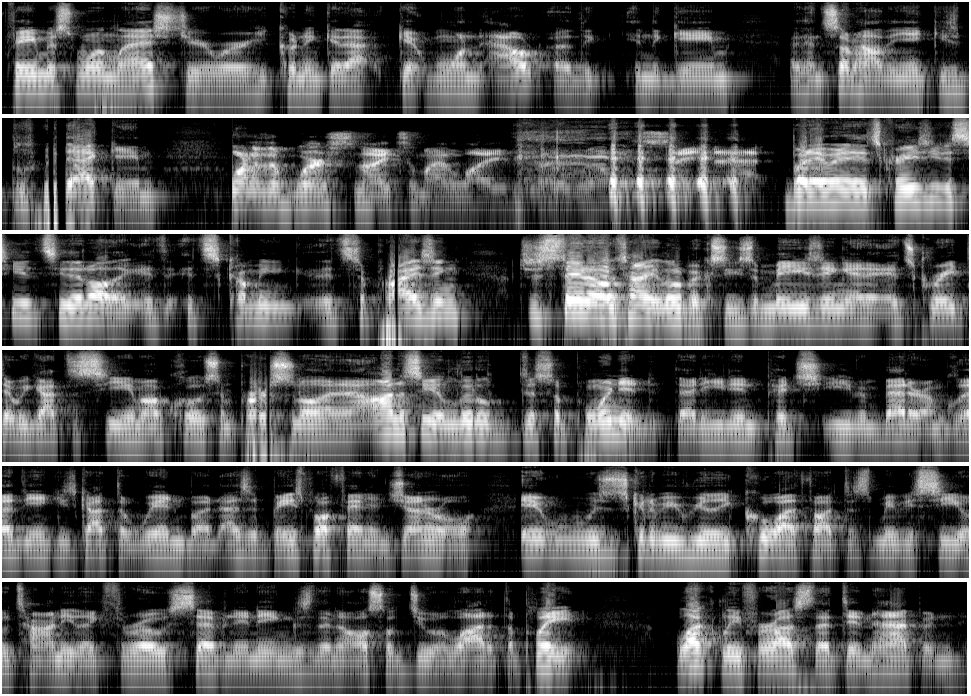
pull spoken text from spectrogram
famous one last year where he couldn't get out, get one out the, in the game, and then somehow the Yankees blew that game. one of the worst nights of my life. I will say that. But it's crazy to see it, see that all. Like it's, it's coming. It's surprising. Just staying on Ohtani a little bit because he's amazing, and it's great that we got to see him up close and personal. And honestly, a little disappointed that he didn't pitch even better. I'm glad the Yankees got the win, but as a baseball fan in general, it was going to be really cool. I thought to maybe see Ohtani like throw seven innings, then also do a lot at the plate. Luckily for us, that didn't happen.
